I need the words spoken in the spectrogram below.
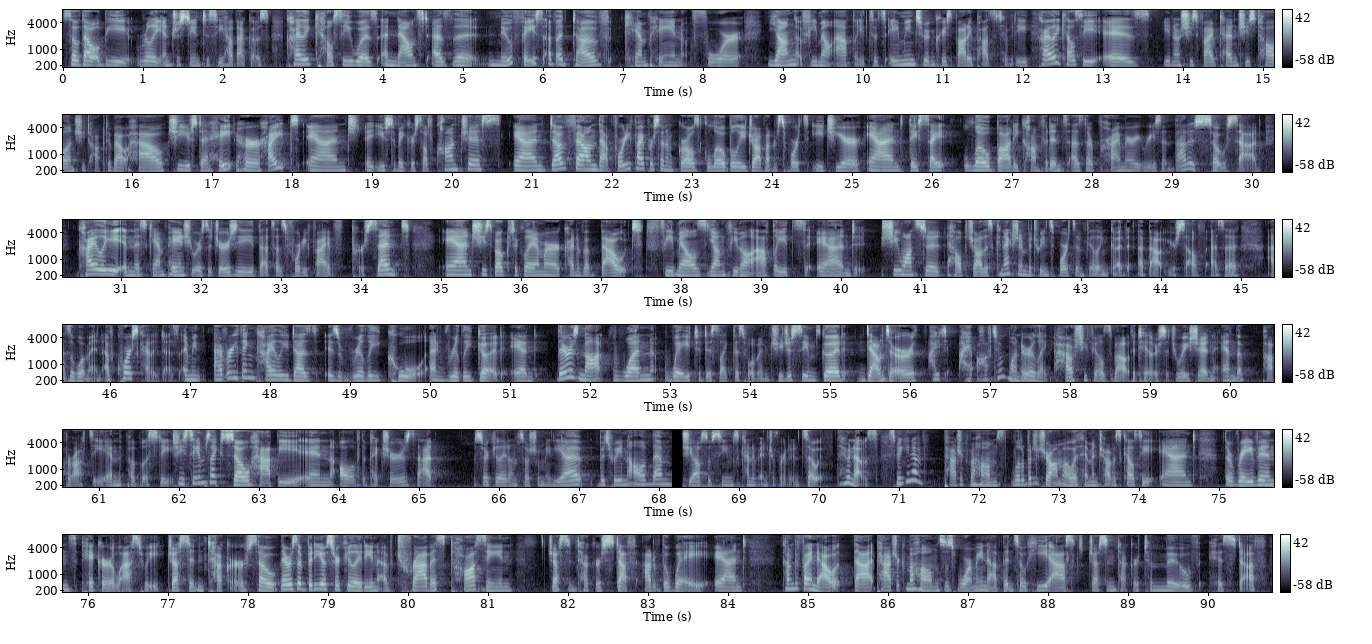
So that will be really interesting to see how that goes. Kylie Kelce was announced as the new face of a Dove campaign for young female athletes. It's aiming to increase body positivity. Kylie Kelce is, you know, she's 5'10, she's tall, and she talked about how she used to hate her height and it used to make her self conscious. And Dove found that 45% of girls globally drop out of sports each year, and they cite low body confidence as their primary reason. That is so sad. Kylie, in this campaign, she wears a jersey that says 45%. And she spoke to Glamour kind of about females, young female athletes, and she wants to help draw this connection between sports and feeling good about yourself as a as a woman. Of course Kylie does. I mean, everything Kylie does is really cool and really good and there is not one way to dislike this woman. She just seems good, down to earth. I, I often wonder like how she feels about the Taylor situation and the paparazzi and the publicity. She seems like so happy in all of the pictures that circulate on social media between all of them. She also seems kind of introverted. So who knows? Speaking of Patrick Mahomes, a little bit of drama with him and Travis Kelce and the Ravens kicker last week, Justin Tucker. So there was a video circulating of Travis tossing Justin Tucker's stuff out of the way. And come to find out that Patrick Mahomes was warming up. And so he asked Justin Tucker to move his stuff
